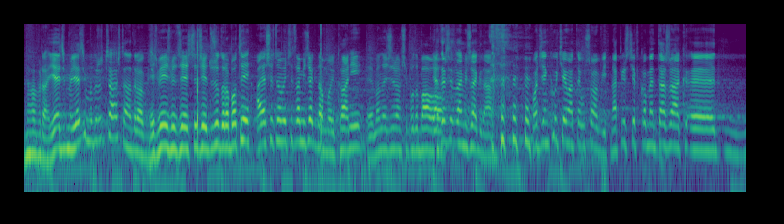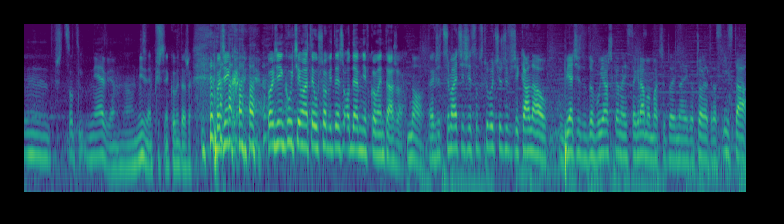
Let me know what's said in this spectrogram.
Dobra, jedźmy, jedźmy, dużo trzeba jeszcze nadrobić. Jeśli mieliśmy jeszcze dzisiaj dużo do roboty, a ja się w tym momencie z wami żegnam, moi kochani. E, Mam nadzieję, że wam się podobało. Ja też się z wami żegnam. Podziękujcie Mateuszowi. Napiszcie w komentarzach. e, co ty, nie wiem, no nic napiszcie w komentarzach. Podzięku, podziękujcie Mateuszowi też ode mnie w komentarzach. No, także trzymajcie się, subskrybujcie oczywiście kanał, wbijacie to do wujaszka na Instagrama, macie tutaj na jego czole teraz Insta.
